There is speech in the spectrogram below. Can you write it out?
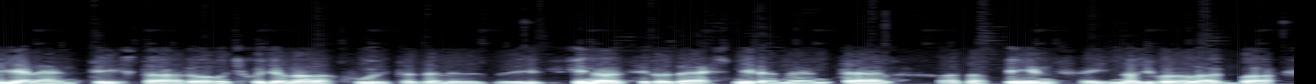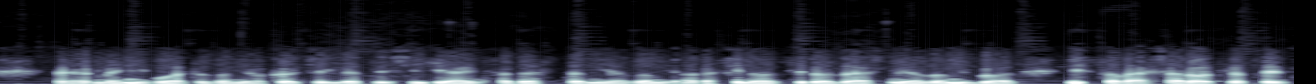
jelentést arról, hogy hogyan alakult az előző évi finanszírozás, mire ment el az a pénz, egy nagy vonalakba, mennyi volt az, ami a költségvetési hiányt fedezte, mi az, ami a refinanszírozás, mi az, amiből visszavásárolt kötvényt,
